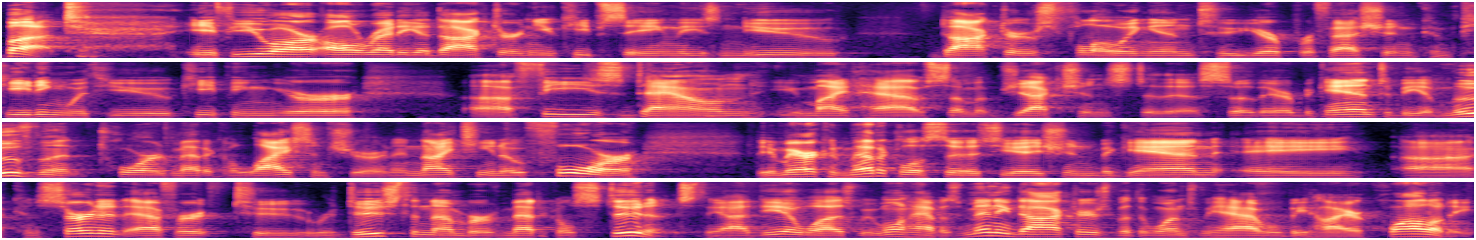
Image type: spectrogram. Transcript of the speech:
But if you are already a doctor and you keep seeing these new doctors flowing into your profession, competing with you, keeping your uh, fees down, you might have some objections to this. So there began to be a movement toward medical licensure. And in 1904, the American Medical Association began a uh, concerted effort to reduce the number of medical students. The idea was we won't have as many doctors, but the ones we have will be higher quality.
